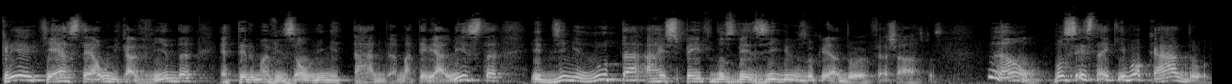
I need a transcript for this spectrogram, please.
crer que esta é a única vida é ter uma visão limitada, materialista e diminuta a respeito dos desígnios do Criador, fecha aspas. Não, você está equivocado.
